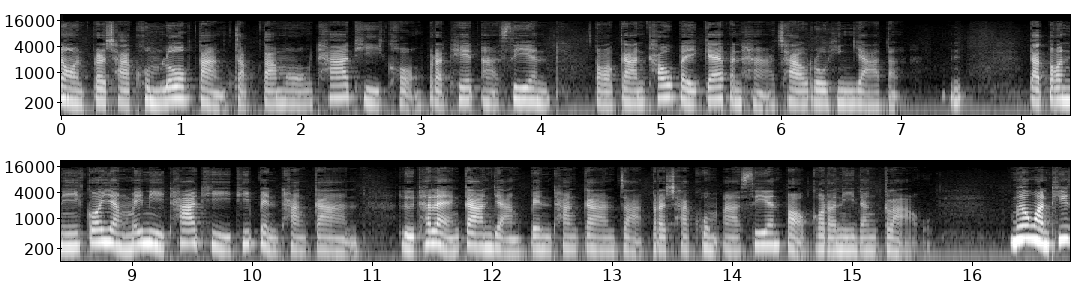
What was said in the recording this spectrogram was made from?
นอนประชาคมโลกต่างจับตามองท่าทีของประเทศอาเซียน ต่อการเข้าไปแก้ปัญหาชาวโรฮิงญาต่แต่ตอนนี้ก็ยังไม่มีท่าทีที่เป็นทางการ หรือถแถลงการอย่างเป็นทางการจากประชาคมอาเซียนต่อกรณีดังกล่าว เมื่อวันที่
